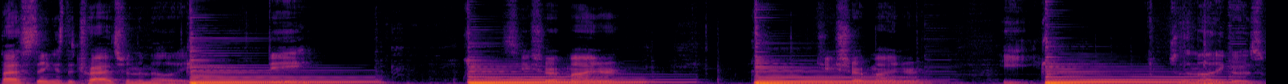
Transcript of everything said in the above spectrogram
Last thing is the triads from the melody. B, C G sharp minor, E. So the melody goes.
